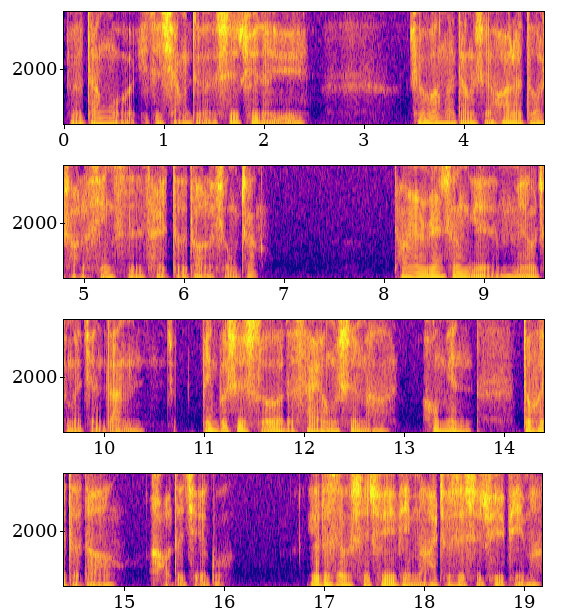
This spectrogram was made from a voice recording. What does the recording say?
就当我一直想着失去的鱼。却忘了当时花了多少的心思才得到了熊掌。当然，人生也没有这么简单，就并不是所有的塞翁失马后面都会得到好的结果。有的时候失去一匹马就是失去一匹马，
